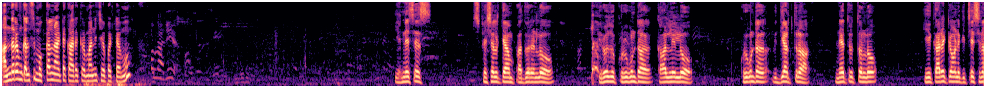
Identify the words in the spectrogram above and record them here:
అందరం కలిసి మొక్కలు నాటే కార్యక్రమాన్ని చేపట్టాము. ఎన్ఎస్ఎస్ స్పెషల్ క్యాంప్ ఆధ్వర్యంలో ఈరోజు కురుగుంట కాలనీలో కురుగుంట విద్యార్థుల నేతృత్వంలో ఈ కార్యక్రమానికి ఇచ్చేసిన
